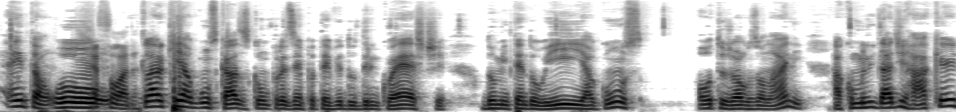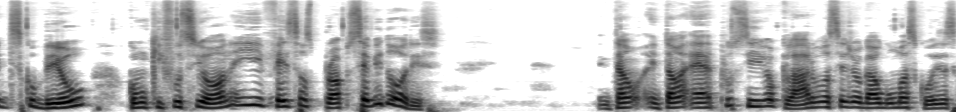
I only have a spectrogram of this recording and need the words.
É, então, o é foda. Claro que em alguns casos, como por exemplo teve do Dreamcast, do Nintendo Wii, alguns outros jogos online, a comunidade hacker descobriu como que funciona e fez seus próprios servidores. Então, então é possível, claro, você jogar algumas coisas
